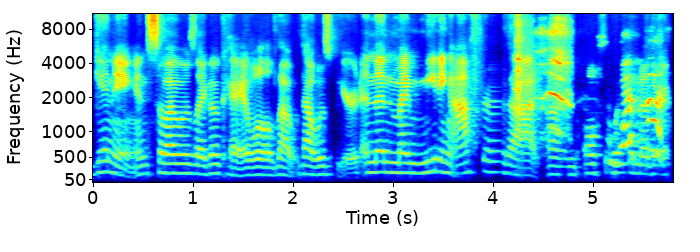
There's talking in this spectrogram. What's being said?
beginning and so i was like okay well that, that was weird and then my meeting after that um, also with another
